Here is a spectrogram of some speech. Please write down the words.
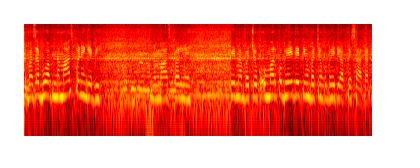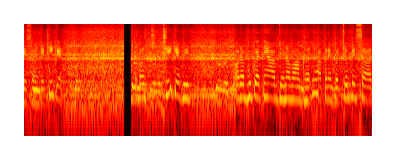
तो बस अबू अब नमाज़ पढ़ेंगे अभी? नमाज़ पढ़ लें। फिर मैं बच्चों को उमर को भेज देती हूँ बच्चों को भेज दियो आपके साथ आके सोएँगे ठीक है? बस ठीक है फिर। और अबू कहते हैं आप जो है ना वहाँ घर रहा करें बच्चों के साथ।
